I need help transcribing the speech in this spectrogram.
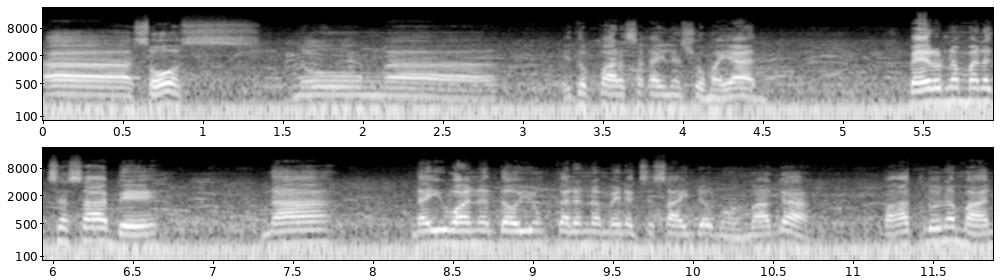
ah, sauce nung ah, ito para sa kanilang sumayan. Pero naman nagsasabi na naiwanan daw yung kalan na may nagsasabi daw noong umaga. Pangatlo naman,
